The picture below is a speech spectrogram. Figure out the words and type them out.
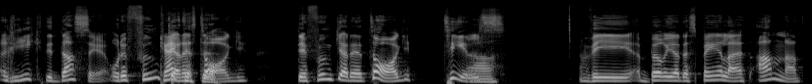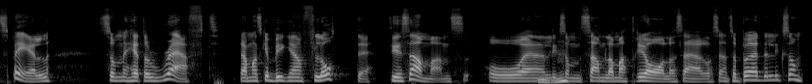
riktigt dassig. Och det funkade Kräktes ett du? tag. Det funkade ett tag tills vi började spela ett annat spel som heter Raft, där man ska bygga en flotte tillsammans och eh, Mhm. liksom samla material och så här. Och sen så började det liksom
